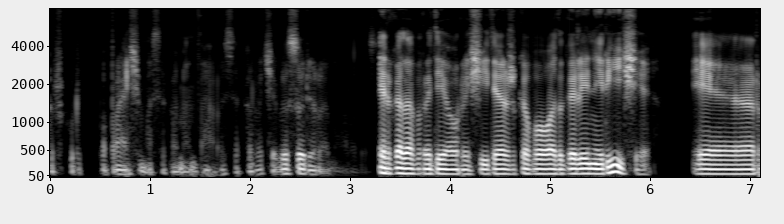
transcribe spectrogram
kažkur paprašymuose, komentaruose, karo čia visur yra nuorodos. Ir kada pradėjau rašyti, aš gavau atgalinį ryšį. Ir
